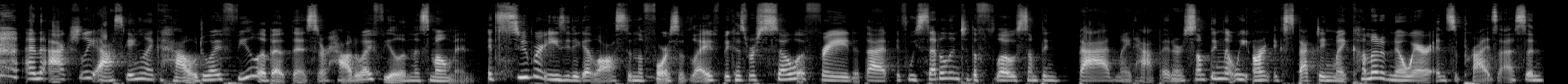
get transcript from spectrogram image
and actually asking, like, how do I feel about this? Or how do I feel in this moment? It's super easy to get lost in the force of life because we're so afraid that if we settle into the flow, something bad might happen or something that we aren't expecting might come out of nowhere and surprise us. And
